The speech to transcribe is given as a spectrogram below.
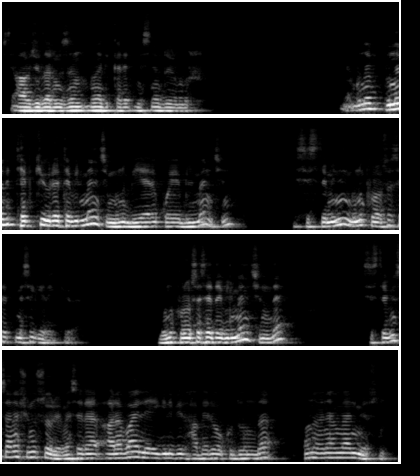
İşte avcılarımızın buna dikkat etmesine duyurulur. Yani Buna, buna bir tepki üretebilmen için, bunu bir yere koyabilmen için sisteminin bunu proses etmesi gerekiyor. Bunu proses edebilmen için de sistemin sana şunu soruyor. Mesela arabayla ilgili bir haberi okuduğunda ona önem vermiyorsun.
